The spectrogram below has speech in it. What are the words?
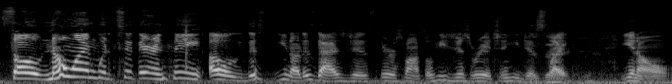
So no one would sit there and think, oh, this you know this guy's just irresponsible. He's just rich and he just like Exactly. You know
